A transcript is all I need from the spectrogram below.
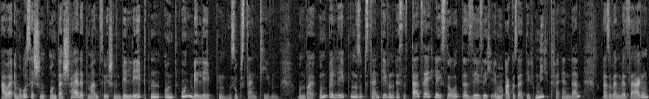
Aber im Russischen unterscheidet man zwischen belebten und unbelebten Substantiven. Und bei unbelebten Substantiven ist es tatsächlich so, dass sie sich im Akkusativ nicht verändern. Also wenn wir sagen,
